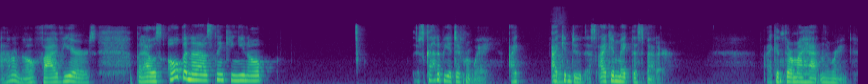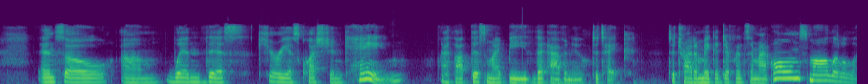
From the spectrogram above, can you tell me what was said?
I don't know, 5 years. But I was open and I was thinking, you know, there's got to be a different way. I I can do this. I can make this better. I can throw my hat in the ring. And so um, when this curious question came, I thought this might be the avenue to take to try to make a difference in my own small little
